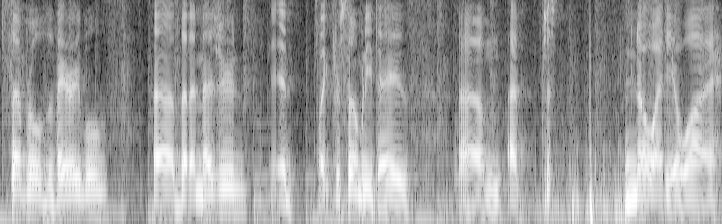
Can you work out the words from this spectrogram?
several of the variables uh, that I measured, it, like for so many days. Um, I've just no idea why.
